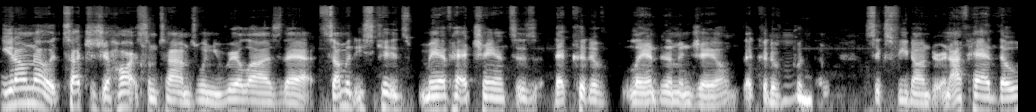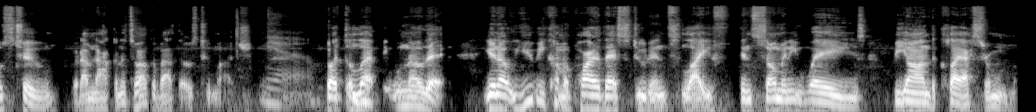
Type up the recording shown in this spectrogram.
you don't know, it touches your heart sometimes when you realize that some of these kids may have had chances that could have landed them in jail, that could have mm-hmm. put them six feet under. And I've had those too, but I'm not going to talk about those too much. Yeah. But to mm-hmm. let people know that, you know, you become a part of that student's life in so many ways beyond the classroom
